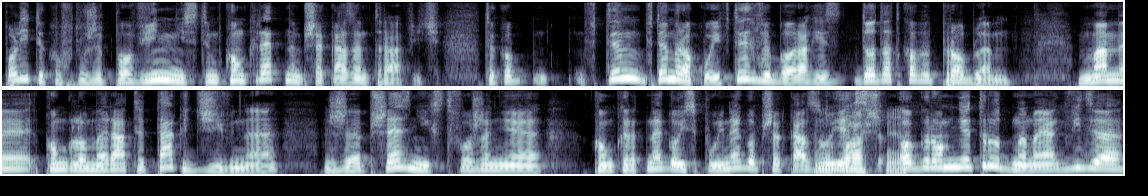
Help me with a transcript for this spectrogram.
polityków, którzy powinni z tym konkretnym przekazem trafić. Tylko w tym, w tym roku i w tych wyborach jest dodatkowy problem. Mamy konglomeraty tak dziwne, że przez nich stworzenie konkretnego i spójnego przekazu no jest właśnie. ogromnie trudno. No jak widzę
